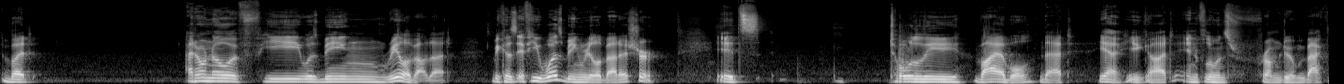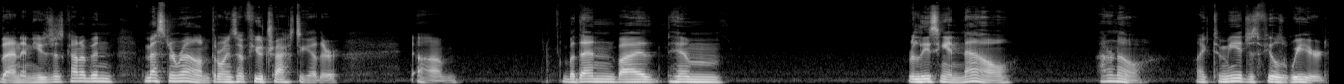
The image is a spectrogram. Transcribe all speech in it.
but I don't know if he was being real about that. Because if he was being real about it, sure. It's totally viable that yeah he got influence from Doom back then, and he's just kind of been messing around, throwing a few tracks together. Um, but then by him releasing it now, I don't know. Like to me, it just feels weird.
